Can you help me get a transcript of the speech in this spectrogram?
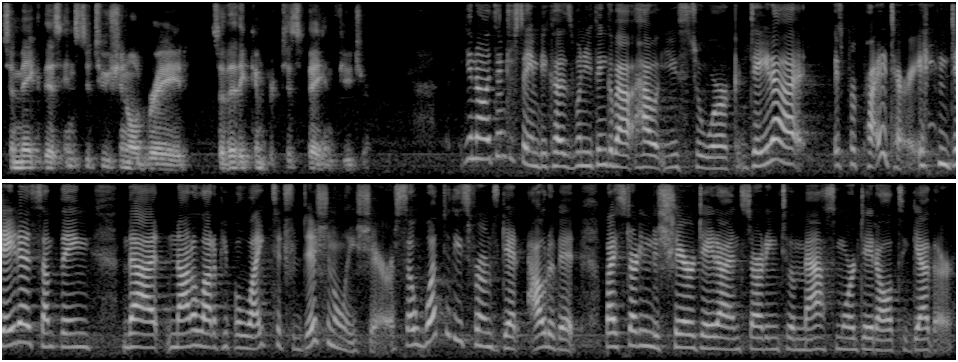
to make this institutional grade so that they can participate in future. You know, it's interesting because when you think about how it used to work, data is proprietary. data is something that not a lot of people like to traditionally share. So what do these firms get out of it by starting to share data and starting to amass more data altogether?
